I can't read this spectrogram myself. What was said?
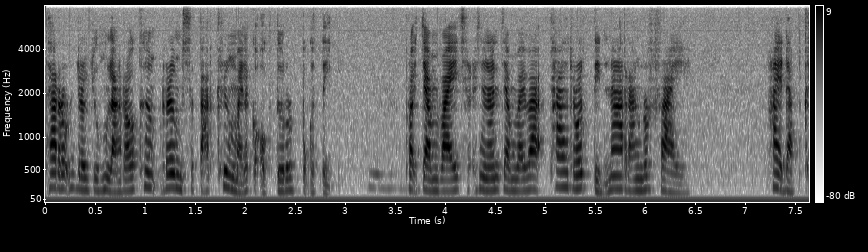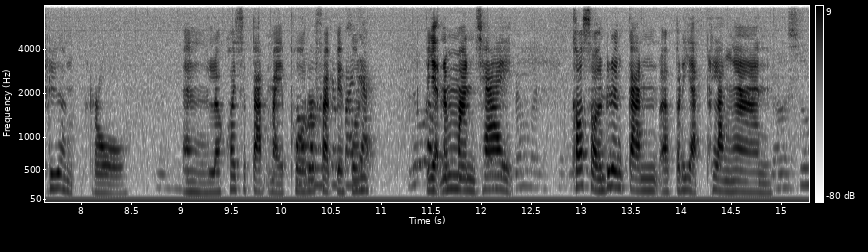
ถ้ารถเราอยู่ข้างหลังเราเครื่องเริ่มสตาร์ทเครื่องใหม่แล้วก็ออกตัวรถปกติอืมเพราะจำไว้ฉะนั้นจำไว้ว่าถ้ารถติดหน้ารางรถไฟ ให้ดับเครื่องรออืม เออแล้วค่อยสตาร์ทใหม่พอรถไฟไปพ้นประหยัดน้ำมันใช่ประหยัดน้ำมันเขาสอนเรื่องการเอ่อประหยัดพลังงานเราสู้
